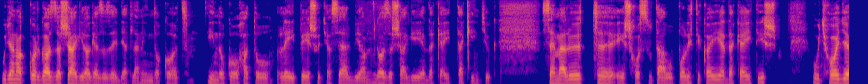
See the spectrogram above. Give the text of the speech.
Ugyanakkor gazdaságilag ez az egyetlen indokolt, indokolható lépés, hogyha a Szerbia gazdasági érdekeit tekintjük szem előtt, és hosszú távú politikai érdekeit is. Úgyhogy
